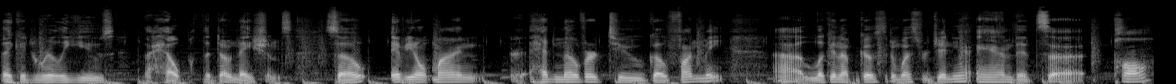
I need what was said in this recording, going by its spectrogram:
They could really use the help, the donations. So, if you don't mind heading over to GoFundMe, uh, looking up Ghosted in West Virginia, and it's uh, Paul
